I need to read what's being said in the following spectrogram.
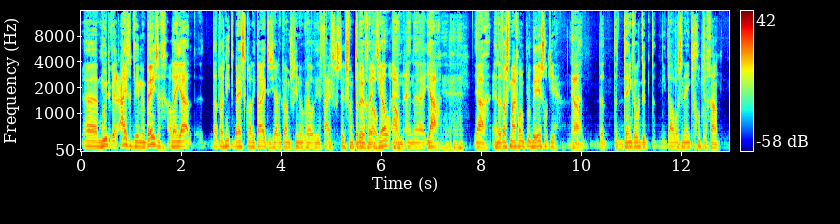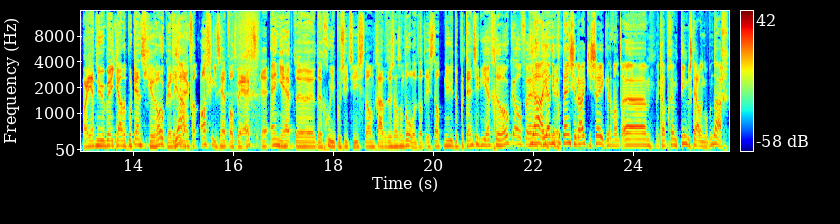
uh, moet je er weer eigenlijk weer mee bezig. Alleen ja, dat was niet de beste kwaliteit. Dus ja, er kwam misschien ook wel weer 50 stuks van terug, weet oh, je wel. En, oh. en uh, ja, ja, en dat was mij gewoon een probeerseltje. Ja. Uh, dat, dat denk ik ook dat, dat, niet alles in één keer goed kan gaan. Maar je hebt nu een beetje aan de potentie geroken. Dat Ja. je denkt van als je iets hebt wat werkt uh, en je hebt uh, de goede posities, dan gaat het dus als een dolle. Dat, is dat nu de potentie die je hebt geroken? Of, uh... Ja, ja, die potentie ruik je zeker. Want ik had op een gegeven moment 10 bestellingen op een dag.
